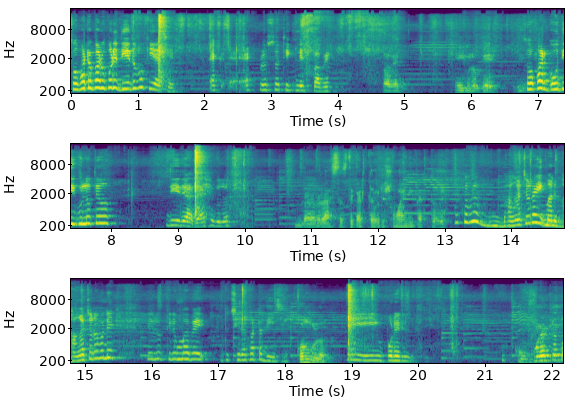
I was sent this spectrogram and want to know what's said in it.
সোফা টোফার উপরে দিয়ে দেবো কি আছে? এক এক প্রস্থ থিকনেস পাবে। তবে এইগুলোকে সোফার গদিগুলোতেও দিয়ে দেওয়া যায় এগুলো দাঁড়া আস্তে আস্তে কাটতে হবে একটু সময় নিয়ে কাটতে হবে। তবে ভাঙাচোরাই মানে ভাঙাচোরা মানে এগুলো কিরমভাবে একটু ছেঁড়াফাটা দিয়েছে। কোনগুলো? এই এই উপরের। উপরেরটা তো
